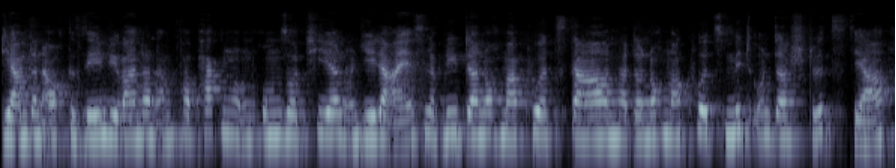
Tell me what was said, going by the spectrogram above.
die haben dann auch gesehen, wir waren dann am Verpacken und rumsortieren und jeder Einzelne blieb dann noch mal kurz da und hat dann noch mal kurz mit unterstützt, ja.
